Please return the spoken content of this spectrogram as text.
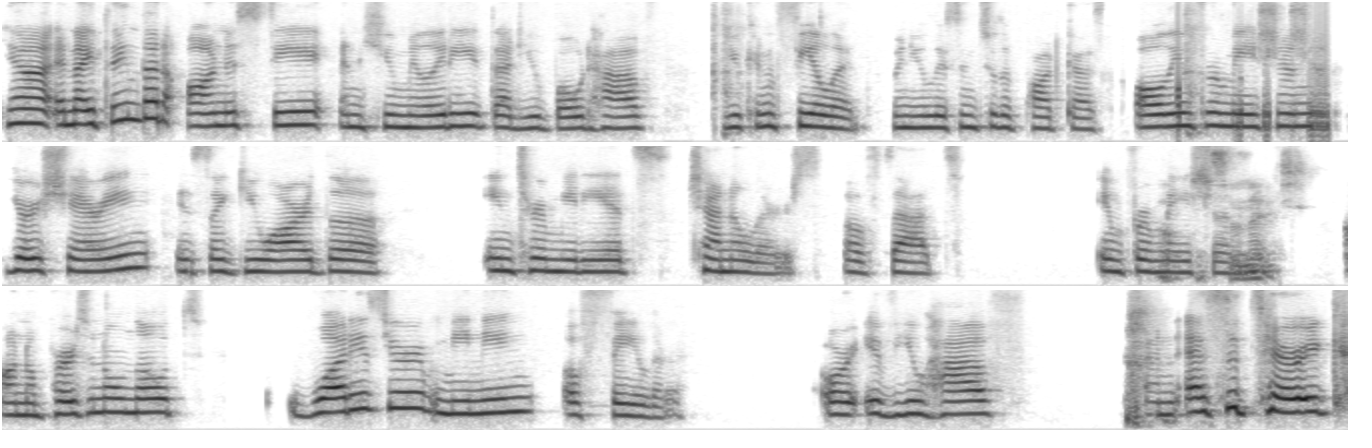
Yeah, and I think that honesty and humility that you both have, you can feel it when you listen to the podcast. All the information you're sharing is like you are the intermediates channelers of that oh, information Oh, so nice. on a personal note what is your meaning of failure? Or if you have an esoteric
